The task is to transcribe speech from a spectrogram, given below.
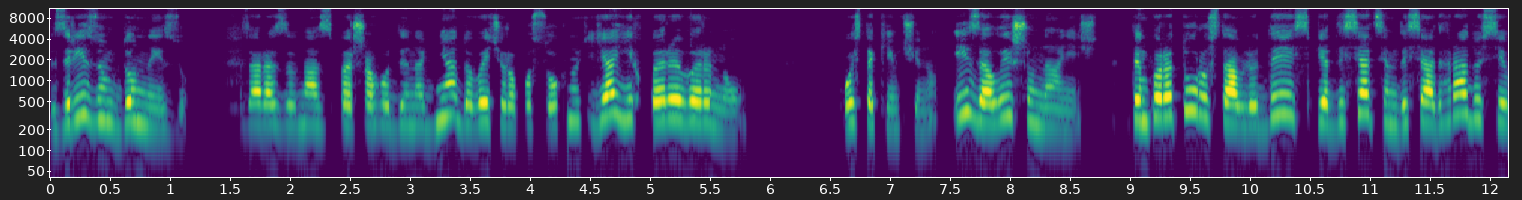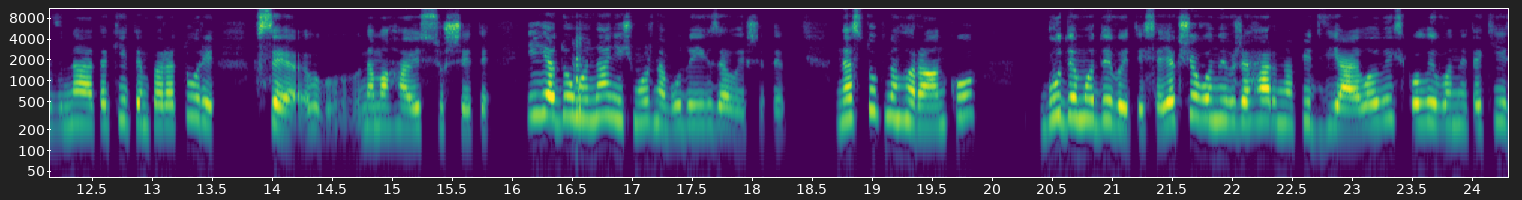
зрізом донизу. Зараз у нас перша година дня, до вечора посохнуть, я їх переверну ось таким чином і залишу на ніч. Температуру ставлю десь 50-70 градусів. На такій температурі все е, намагаюсь сушити. І я думаю, на ніч можна буде їх залишити. Наступного ранку будемо дивитися, якщо вони вже гарно підв'ялились, коли вони такі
